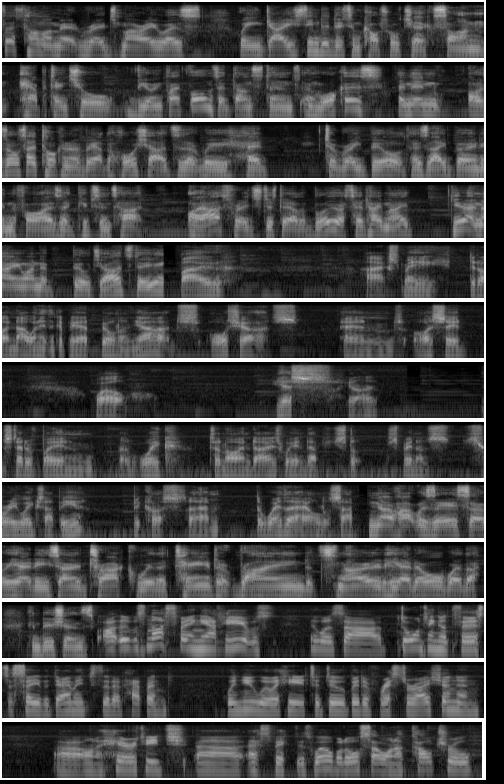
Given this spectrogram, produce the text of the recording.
First time I met Reg Murray was we engaged him to do some cultural checks on our potential viewing platforms at Dunstans and Walkers. And then I was also talking about the horse yards that we had to rebuild as they burned in the fires at Gibson's Hut. I asked Reg just out of the blue, I said, hey mate, you don't know anyone that builds yards, do you? Bo asked me, did I know anything about building yards, horse yards? And I said, well, yes, you know, instead of being a week to nine days, we end up spending three weeks up here because um, the weather held us up. No hut was there, so he had his own truck with a tent. It rained, it snowed. He had all weather conditions. Uh, it was nice being out here. It was it was uh, daunting at first to see the damage that had happened. We knew we were here to do a bit of restoration and uh, on a heritage uh, aspect as well, but also on a cultural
